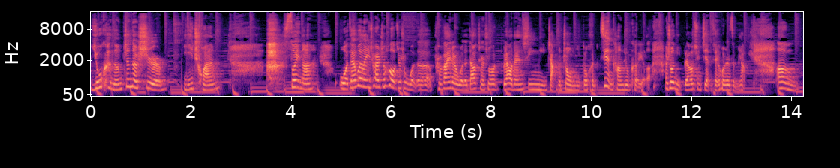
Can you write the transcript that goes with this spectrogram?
有可能真的是遗传，所以呢，我在问了一圈之后，就是我的 provider，我的 doctor 说不要担心，你长得重，你都很健康就可以了。他说你不要去减肥或者怎么样，嗯。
